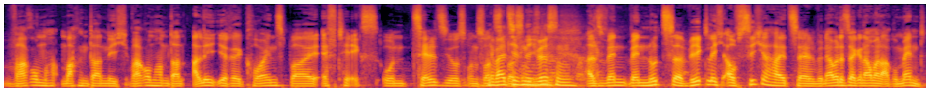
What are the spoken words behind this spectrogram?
warum machen dann nicht, warum haben dann alle ihre Coins bei FTX und Celsius und sonst Ja, weil was? sie es nicht wissen. Also wenn, wenn Nutzer wirklich auf Sicherheit zählen würden, aber das ist ja genau mein Argument.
